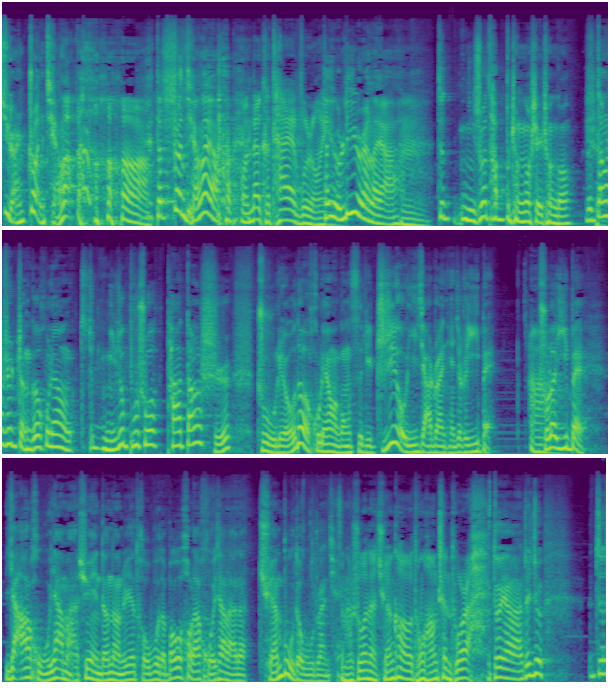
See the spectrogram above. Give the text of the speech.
居然赚钱了，哈哈，它赚钱了呀，哦，那可太不容易了。它有利润了呀。嗯，这你说他不成功谁成功？那当时整个互联网，就你就不说，他当时主流的互联网公司里只有一家赚钱，就是 eBay。啊除了 eBay、雅虎、亚马逊等等这些头部的，包括后来活下来的，全部都不赚钱怎。么说呢？全靠同行衬托啊。对啊、这就这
